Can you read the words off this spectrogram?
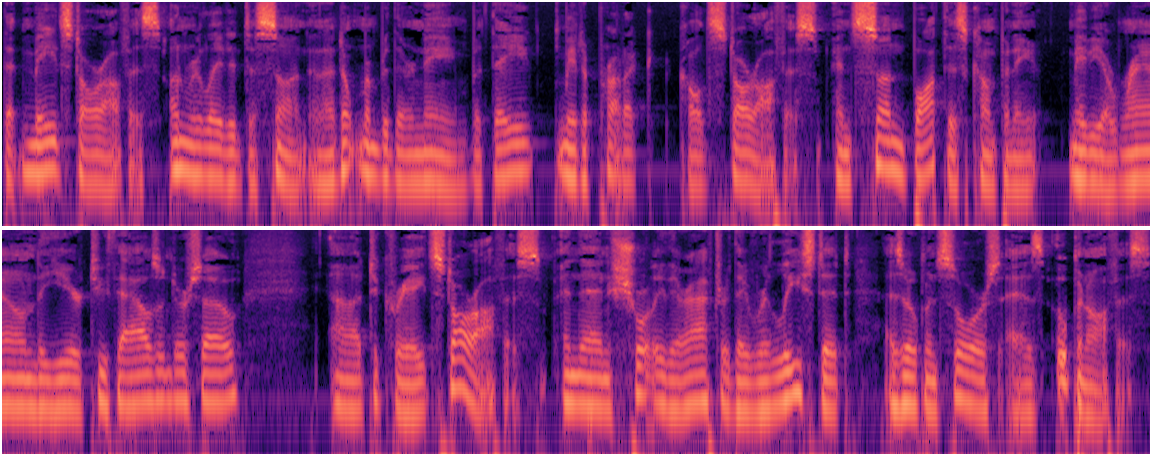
that made star office unrelated to Sun, and I don't remember their name, but they made a product called star office and Sun bought this company maybe around the year 2000 or so uh, to create Star Office. And then shortly thereafter, they released it as open source as OpenOffice.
